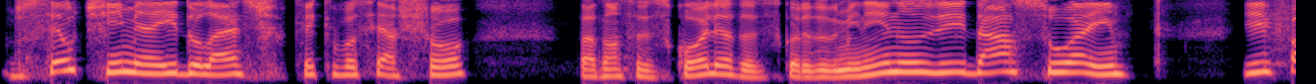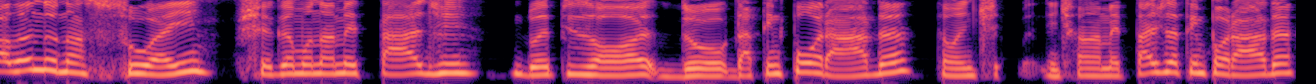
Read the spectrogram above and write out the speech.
do seu time aí do leste. O que, que você achou das nossas escolhas, das escolhas dos meninos e dá a sua aí. E falando na sua aí, chegamos na metade do episódio do, da temporada. Então a gente, a gente tá na metade da temporada.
